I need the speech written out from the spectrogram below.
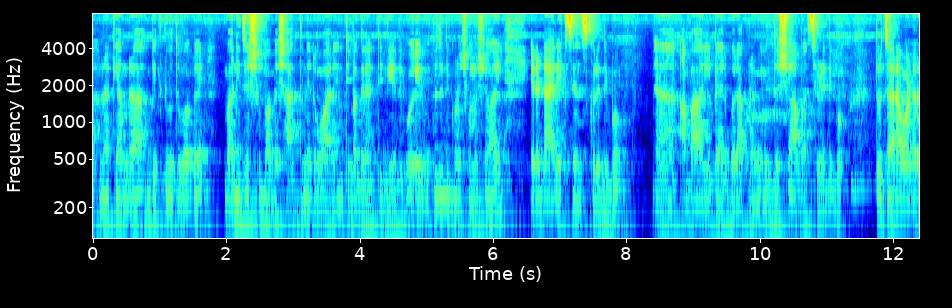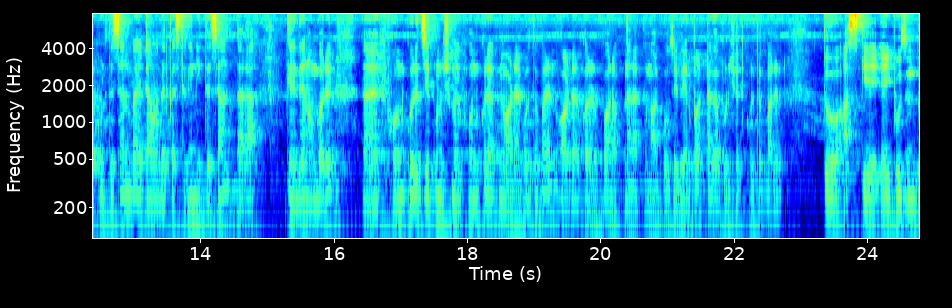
আপনাকে আমরা ব্যক্তিগতভাবে বা নিজস্বভাবে সাত দিনের ওয়ারেন্টি বা গ্যারান্টি দিয়ে দেবো। এর ভিতরে যদি কোনো সমস্যা হয়, এটা ডাইরেক্ট চেঞ্জ করে দেব। আবার রিপেয়ার করে আপনার উদ্দেশ্যে আবার ছেড়ে দেব। তো যারা অর্ডার করতে চান বা এটা আমাদের কাছ থেকে নিতে চান, তারা কিনে দেওয়া নম্বরে ফোন করে যে কোনো সময় ফোন করে আপনি অর্ডার করতে পারেন। অর্ডার করার পর আপনার হাতে মাল পৌঁছে দেওয়ার পর টাকা পরিশোধ করতে পারেন। তো আজকে এই পর্যন্ত।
